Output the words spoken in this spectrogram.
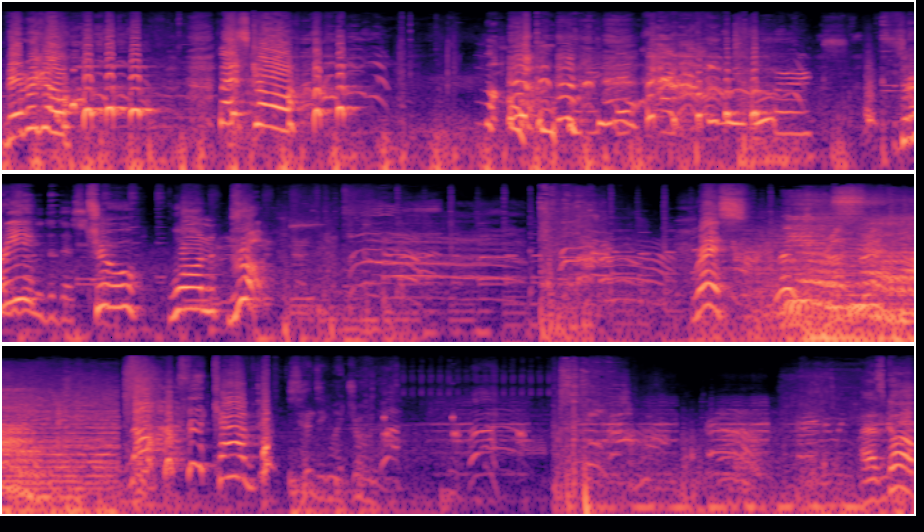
There we go! Let's go! actually works. Three, two, one, drop! Rest! Let me rest, rest. No, the cab! Sending my drone. Let's go.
